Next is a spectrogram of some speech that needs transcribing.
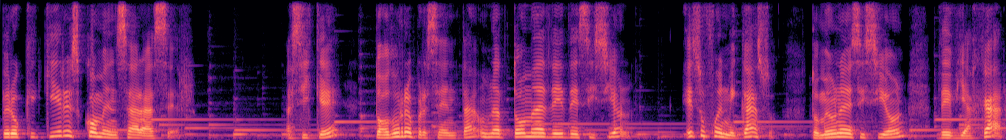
pero que quieres comenzar a hacer? Así que todo representa una toma de decisión. Eso fue en mi caso. Tomé una decisión de viajar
